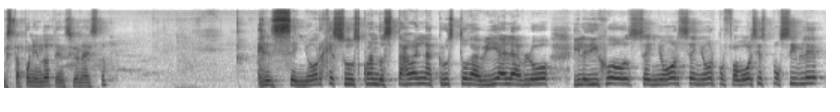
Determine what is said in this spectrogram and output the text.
¿me está poniendo atención a esto? El Señor Jesús cuando estaba en la cruz todavía le habló y le dijo, Señor, Señor, por favor, si es posible,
